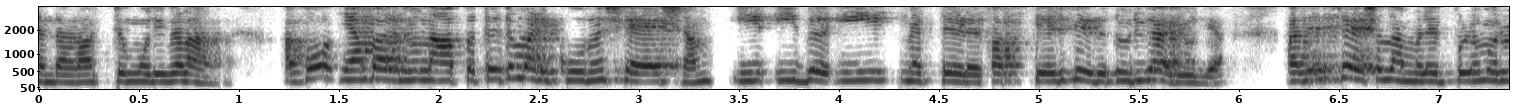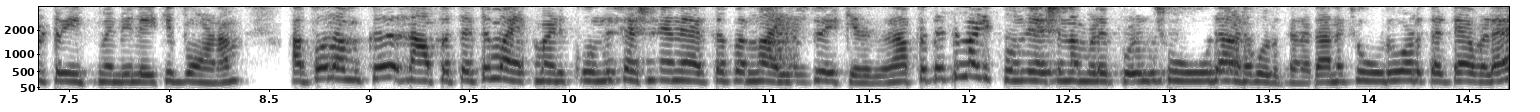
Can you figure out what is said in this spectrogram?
എന്താണ്? ഒറ്റമൂലികളാണ്. അപ്പോൾ ഞാൻ പറഞ്ഞു നാൽപ്പത്തെട്ട് മണിക്കൂറിന് ശേഷം ഈ ഇത് ഈ മെത്തേഡ് ഫസ്റ്റ് എയ്ഡ് ചെയ്തിട്ട് ഒരു കാര്യമില്ല അതിനുശേഷം നമ്മൾ എപ്പോഴും ഒരു ട്രീറ്റ്മെന്റിലേക്ക് പോകണം അപ്പോൾ നമുക്ക് നാൽപ്പത്തെട്ട് മണിക്കൂറിന് ശേഷം ഞാൻ നേരത്തെ പറഞ്ഞ ഐസ് വെക്കരുത്. നാൽപ്പത്തെട്ട് മണിക്കൂറിന് ശേഷം നമ്മൾ എപ്പോഴും ചൂടാണ് കൊടുക്കുന്നത്. കാരണം ചൂട് കൊടുത്തിട്ട് അവിടെ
